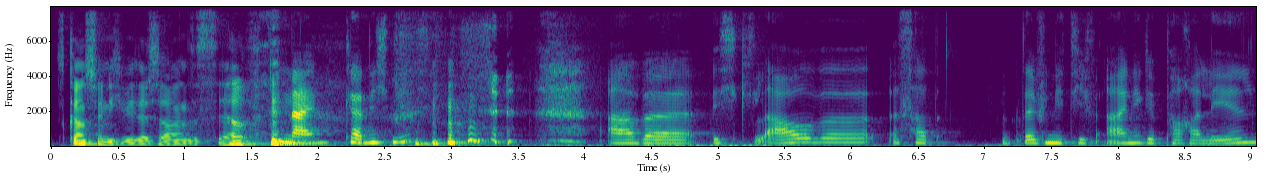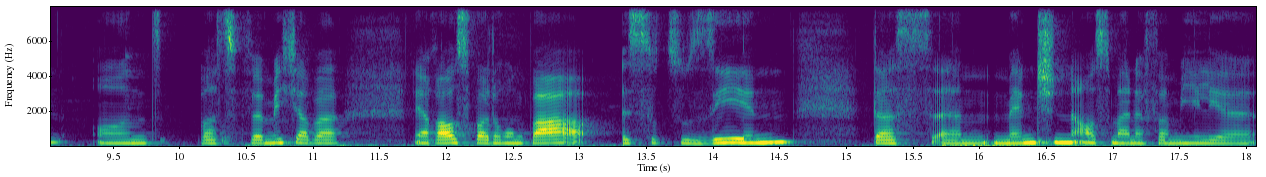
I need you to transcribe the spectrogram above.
das kannst du nicht wieder sagen, dasselbe. Nein, kann ich nicht. Aber ich glaube, es hat definitiv einige Parallelen. Und was für mich aber eine Herausforderung war, ist so zu sehen, dass ähm, Menschen aus meiner Familie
